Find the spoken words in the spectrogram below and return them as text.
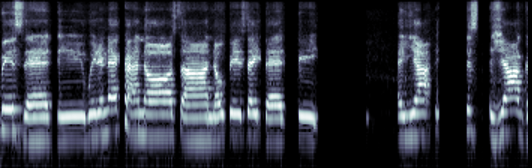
ပိစေတိဝေဒနာခန္ဓာသာနုပိစိတ်တိအယအယက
